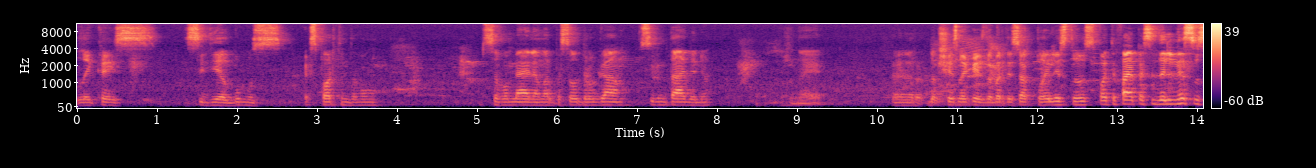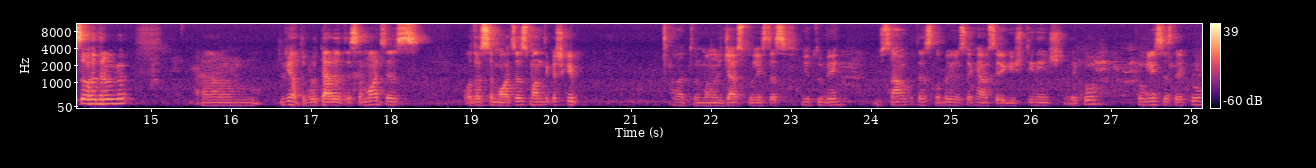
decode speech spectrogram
laikais CD albumus eksportindavom savo meiliam arba savo draugam su gimtadieniu. Žinai. Ir šiais laikais dabar tiesiog playlistų Spotify pasidalini su savo draugu. Um, jo, turbūt perduotas emocijas. O tos emocijos man tai kažkaip... O, tu mano didžiausias playlistas YouTube'ai išsaugotas labai visokiausiai irgi iš teenage laikų, paauglystės laikų.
